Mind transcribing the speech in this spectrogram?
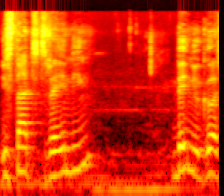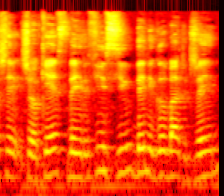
you start training then you go sh- showcase they refuse you then you go back to train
